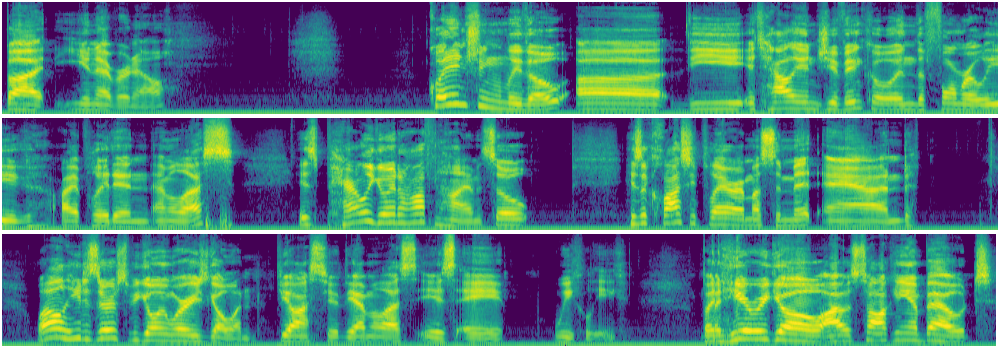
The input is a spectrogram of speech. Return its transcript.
but you never know. Quite interestingly, though, uh, the Italian Giovinco in the former league I played in, MLS, is apparently going to Hoffenheim. So, he's a classy player, I must admit, and, well, he deserves to be going where he's going. To be honest you, the MLS is a weak league. But here we go. I was talking about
